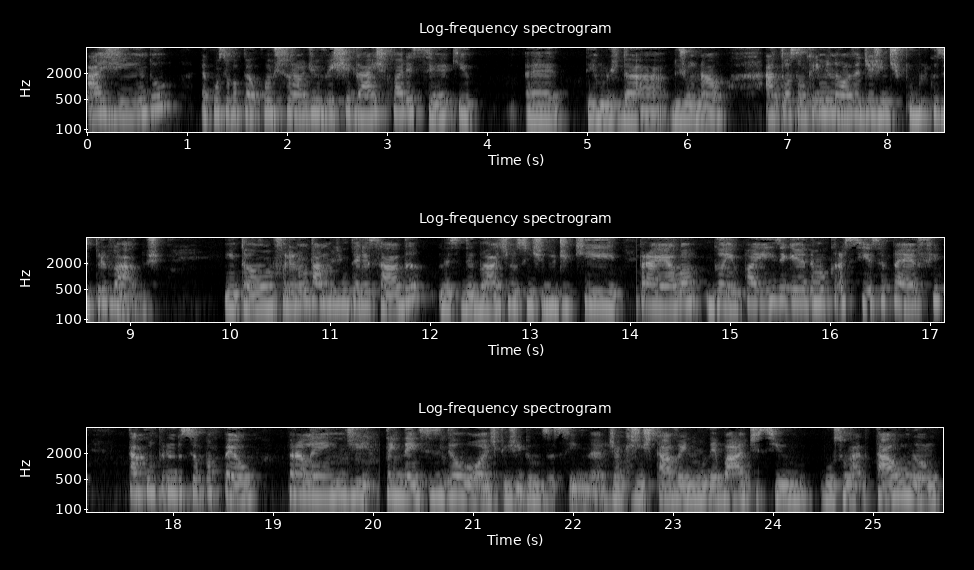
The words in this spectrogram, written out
agindo é com seu papel constitucional de investigar e esclarecer, aqui, é, termos da, do jornal, a atuação criminosa de agentes públicos e privados. Então, a Folha não está muito interessada nesse debate, no sentido de que, para ela, ganha o país e ganha a democracia, a CPF está cumprindo seu papel para além de tendências ideológicas, digamos assim, né? Já que a gente estava em um debate se o Bolsonaro está ou não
